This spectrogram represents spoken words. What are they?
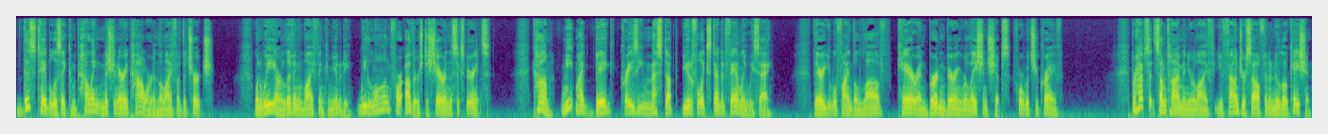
This table is a compelling missionary power in the life of the church. When we are living life in community, we long for others to share in this experience. Come, meet my big, crazy, messed up, beautiful extended family, we say. There you will find the love, care, and burden bearing relationships for which you crave. Perhaps at some time in your life you found yourself in a new location.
